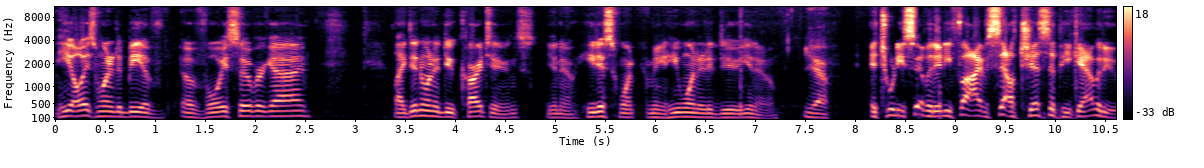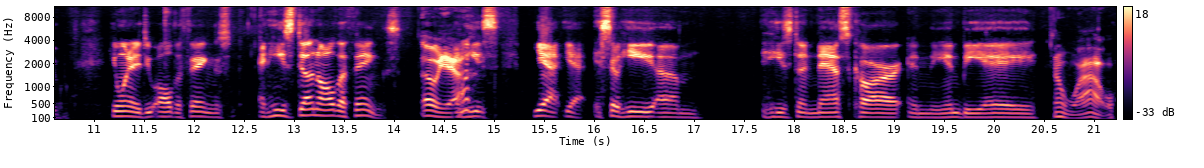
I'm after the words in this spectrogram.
he always wanted to be a, a voiceover guy. Like, didn't want to do cartoons, you know. He just want. I mean, he wanted to do, you know, Yeah. at twenty seven eighty five South Chesapeake Avenue. He wanted to do all the things, and he's done all the things. Oh yeah. And he's yeah, yeah. So he um he's done NASCAR and the NBA oh wow.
